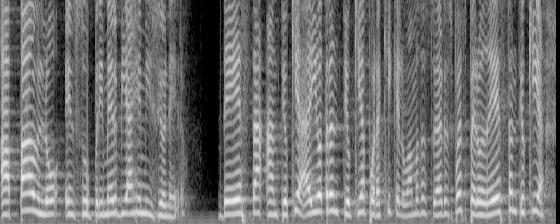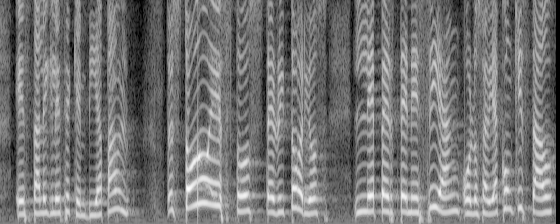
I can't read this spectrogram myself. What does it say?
a Pablo en su primer viaje misionero de esta Antioquía. Hay otra Antioquía por aquí que lo vamos a estudiar después, pero de esta Antioquía está la iglesia que envía a Pablo. Entonces, todos estos territorios le pertenecían o los había conquistado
